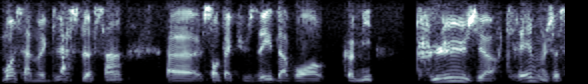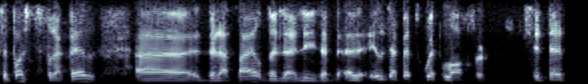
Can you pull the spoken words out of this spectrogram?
moi, ça me glace le sang euh, sont accusés d'avoir commis plusieurs crimes. Je ne sais pas si tu te rappelles euh, de l'affaire de la, euh, Elizabeth Whitlaufer. C'était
